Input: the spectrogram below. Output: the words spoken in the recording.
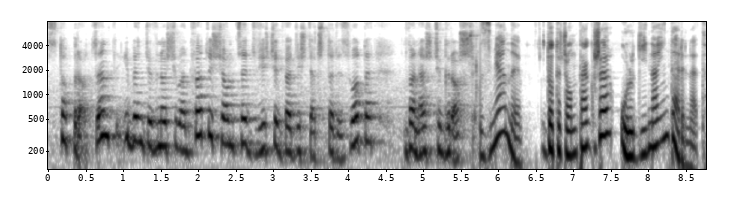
100% i będzie wynosiła 2224 zł 12 groszy. Zmiany dotyczą także ulgi na internet.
